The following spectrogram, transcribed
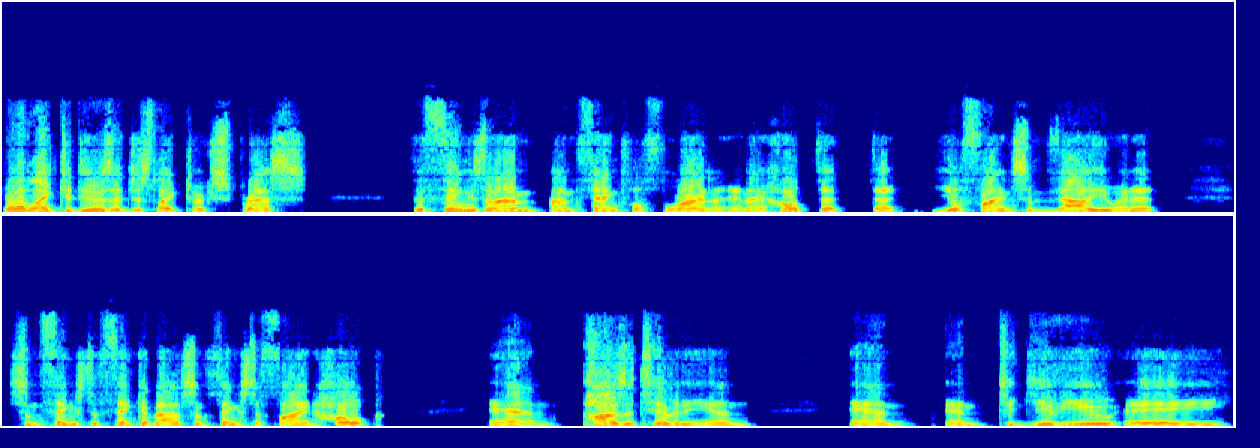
what I'd like to do is I just like to express the things that I'm I'm thankful for, and and I hope that that you'll find some value in it, some things to think about, some things to find hope and positivity in, and and to give you a,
